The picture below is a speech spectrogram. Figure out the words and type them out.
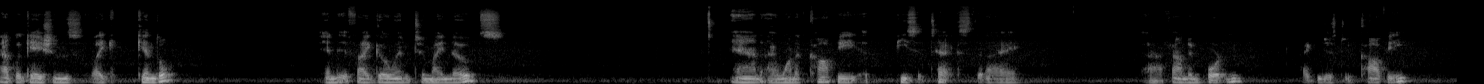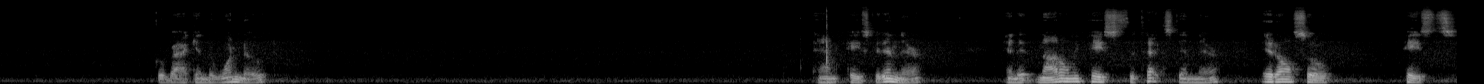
applications like Kindle. And if I go into my notes and I want to copy a piece of text that I uh, found important, I can just do copy go back into OneNote, and paste it in there. And it not only pastes the text in there, it also pastes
